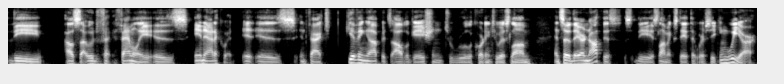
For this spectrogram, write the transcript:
the Al Saud family is inadequate. It is, in fact, giving up its obligation to rule according to Islam. And so they are not this the Islamic State that we're seeking. We are,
